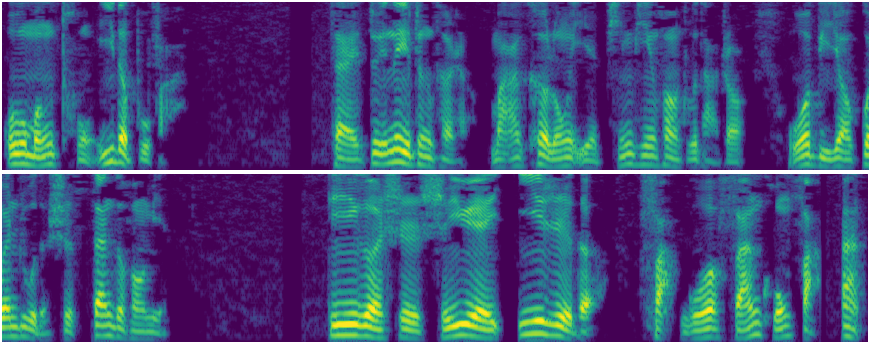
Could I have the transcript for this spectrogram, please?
欧盟统一的步伐。在对内政策上，马克龙也频频放出大招。我比较关注的是三个方面。第一个是十一月一日的法国反恐法案，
